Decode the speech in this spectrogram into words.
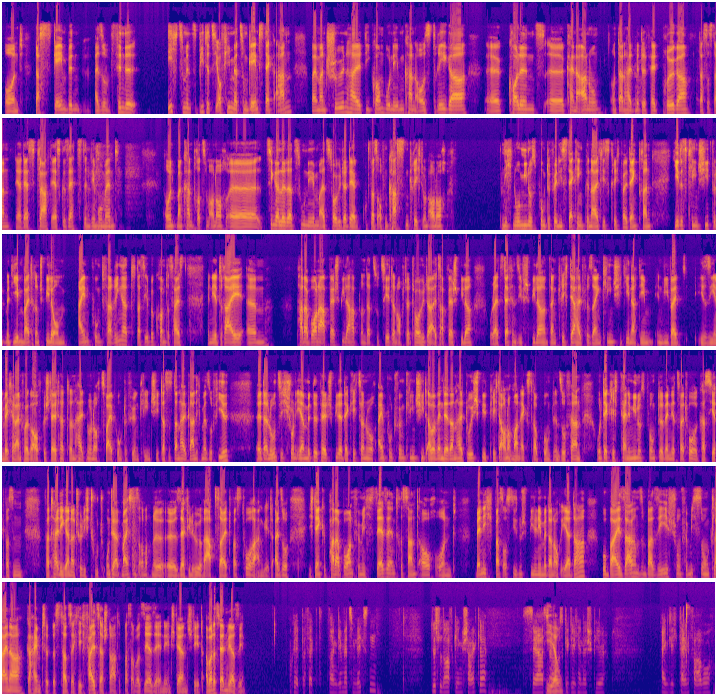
Und das Game bin, also finde, ich zumindest bietet sich auch viel mehr zum Game Stack an, weil man schön halt die Combo nehmen kann aus Träger, äh, Collins, äh, keine Ahnung, und dann halt ja. Mittelfeld Pröger. Das ist dann, ja, der ist klar, der ist gesetzt in dem Moment. Und man kann trotzdem auch noch äh, Zingerle dazu nehmen als Torhüter, der gut was auf den Kasten kriegt und auch noch nicht nur Minuspunkte für die Stacking-Penalties kriegt, weil denkt dran, jedes Clean Sheet wird mit jedem weiteren Spieler um einen Punkt verringert, das ihr bekommt. Das heißt, wenn ihr drei ähm, Paderborner Abwehrspieler habt und dazu zählt dann auch der Torhüter als Abwehrspieler oder als Defensivspieler, dann kriegt der halt für seinen Clean Sheet, je nachdem, inwieweit sie in welcher Reihenfolge aufgestellt hat, dann halt nur noch zwei Punkte für einen Clean Sheet. Das ist dann halt gar nicht mehr so viel. Äh, da lohnt sich schon eher Mittelfeldspieler, der kriegt zwar nur noch einen Punkt für einen Clean Sheet, aber wenn der dann halt durchspielt, kriegt er auch nochmal einen extra Punkt insofern. Und der kriegt keine Minuspunkte, wenn ihr zwei Tore kassiert, was ein Verteidiger natürlich tut. Und der hat meistens auch noch eine äh, sehr viel höhere Upside, was Tore angeht. Also ich denke, Paderborn für mich sehr, sehr interessant auch und wenn ich was aus diesem Spiel nehme, dann auch eher da. Wobei Saren Basé schon für mich so ein kleiner Geheimtipp ist tatsächlich, falls er startet, was aber sehr, sehr in den Sternen steht. Aber das werden wir ja sehen. Okay, perfekt. Dann gehen wir zum nächsten. Düsseldorf gegen Schalke. Sehr, sehr jo. ausgeglichenes Spiel. Eigentlich kein Favo.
